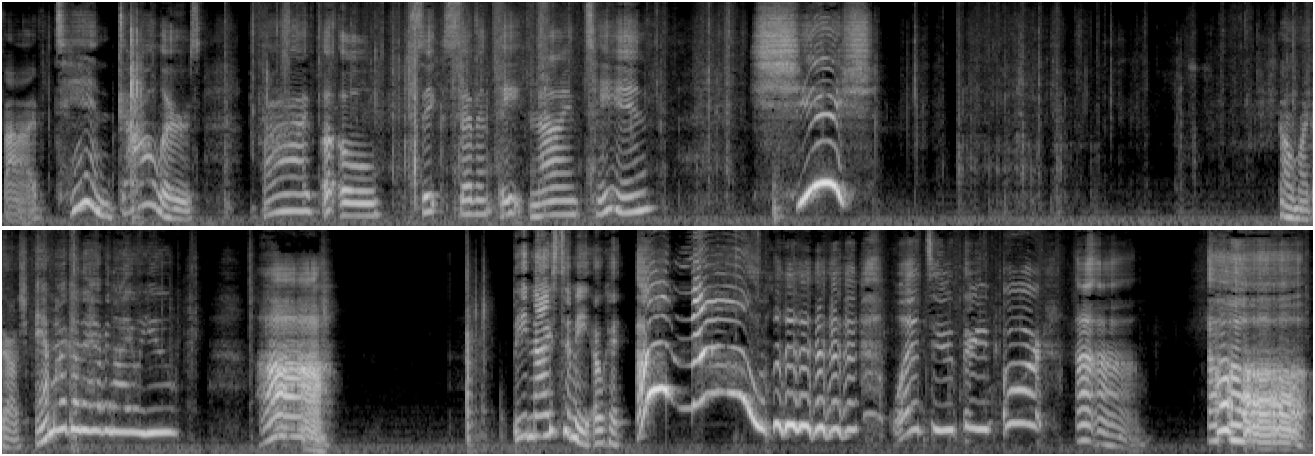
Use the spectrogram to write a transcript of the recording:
five, ten dollars. Five. Uh-oh. Six, seven, eight, nine, ten. Sheesh. Oh my gosh. Am I going to have an IOU? Ah. Be nice to me. Okay. Oh no. One, two, three, four. Uh-uh. Oh.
